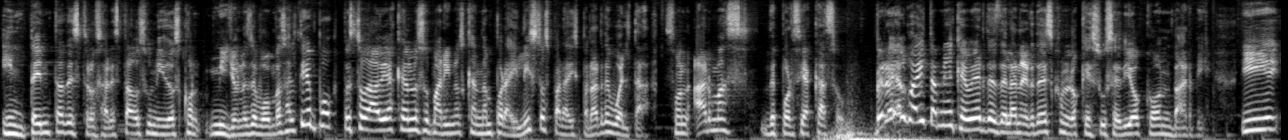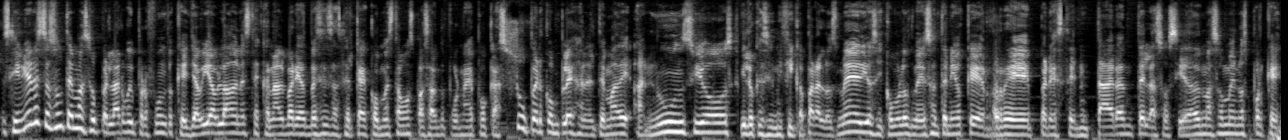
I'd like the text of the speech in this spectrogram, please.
intenta destrozar Estados Unidos con millones de bombas al tiempo, pues todavía quedan los submarinos que andan por ahí listos para disparar de vuelta. Son armas de por si acaso. Pero hay algo ahí también que ver desde la nerdez con lo que sucedió con Barbie. Y si bien este es un tema súper largo y profundo que ya había hablado en este canal varias veces acerca de cómo estamos pasando por una época súper compleja en el tema de anuncios y lo que significa para los medios y cómo los medios han tenido que representar ante la sociedad más o menos porque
